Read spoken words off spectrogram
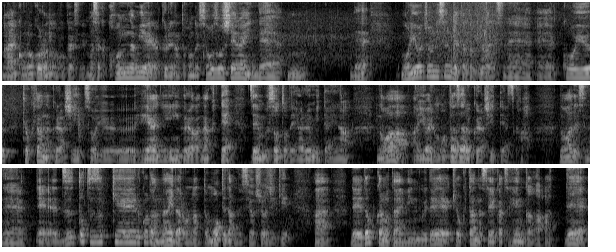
い。はい、この頃の僕はですね、まさかこんな未来が来るなんて本当に想像してないんで、うん。で、森尾町に住んでた時はですね、えー、こういう極端な暮らし、そういう部屋にインフラがなくて、全部外でやるみたいなのは、いわゆる持たざる暮らしってやつか。のはですね、えー、ずっと続けることはないだろうなって思ってたんですよ、正直。はい。で、どっかのタイミングで極端な生活変化があって、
